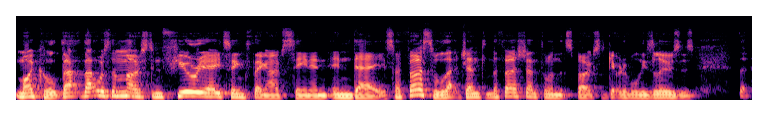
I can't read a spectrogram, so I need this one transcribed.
Michael, that, that was the most infuriating thing I've seen in, in days. So first of all, that gentleman, the first gentleman that spoke to get rid of all these losers, the,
